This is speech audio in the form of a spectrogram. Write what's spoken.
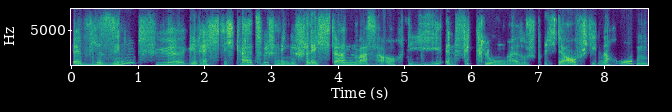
Äh, wir sind für Gerechtigkeit zwischen den Geschlechtern, was auch die Entwicklung, also sprich der Aufstieg nach oben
